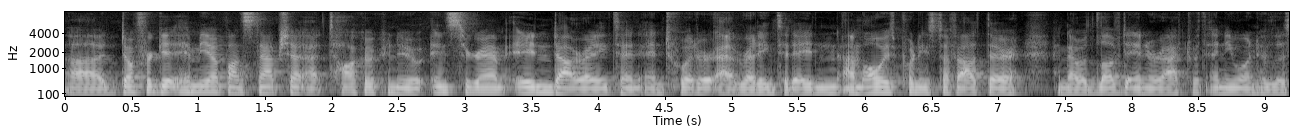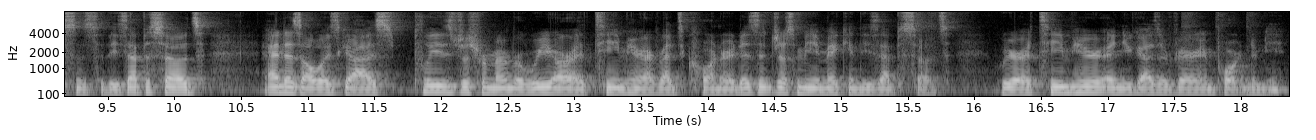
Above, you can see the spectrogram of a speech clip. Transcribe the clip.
Uh, don't forget, hit me up on Snapchat at Taco Canoe, Instagram, Ayden.Reddington, and Twitter at Reddington Ayden. I'm always putting stuff out there, and I would love to interact with anyone who listens to these episodes. And as always, guys, please just remember we are a team here at Redd's Corner. It isn't just me making these episodes. We are a team here, and you guys are very important to me.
